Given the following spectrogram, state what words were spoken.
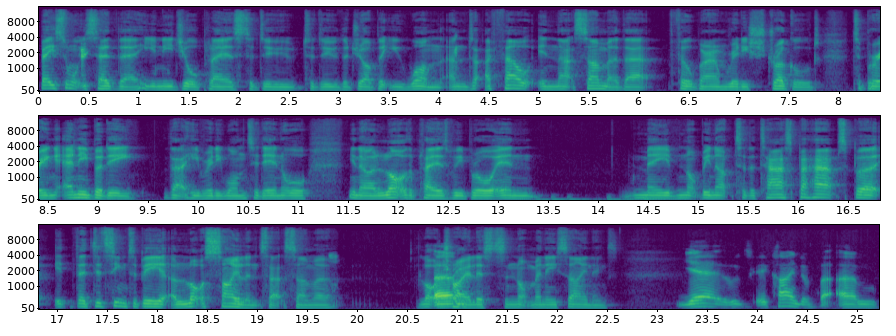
based on what you said there, you need your players to do to do the job that you want, and I felt in that summer that Phil Brown really struggled to bring anybody that he really wanted in, or you know, a lot of the players we brought in may have not been up to the task, perhaps, but it, there did seem to be a lot of silence that summer, a lot of Um, trialists and not many signings. Yeah, it, was, it kind of, but um,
